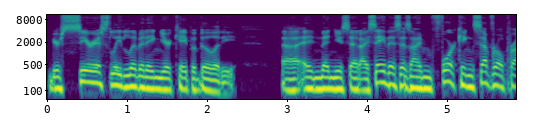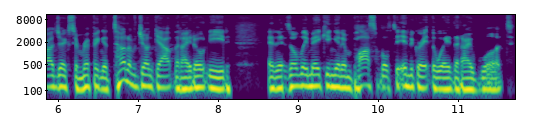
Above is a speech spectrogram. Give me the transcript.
you're seriously limiting your capability." Uh, and then you said, I say this as I'm forking several projects and ripping a ton of junk out that I don't need, and is only making it impossible to integrate the way that I want.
